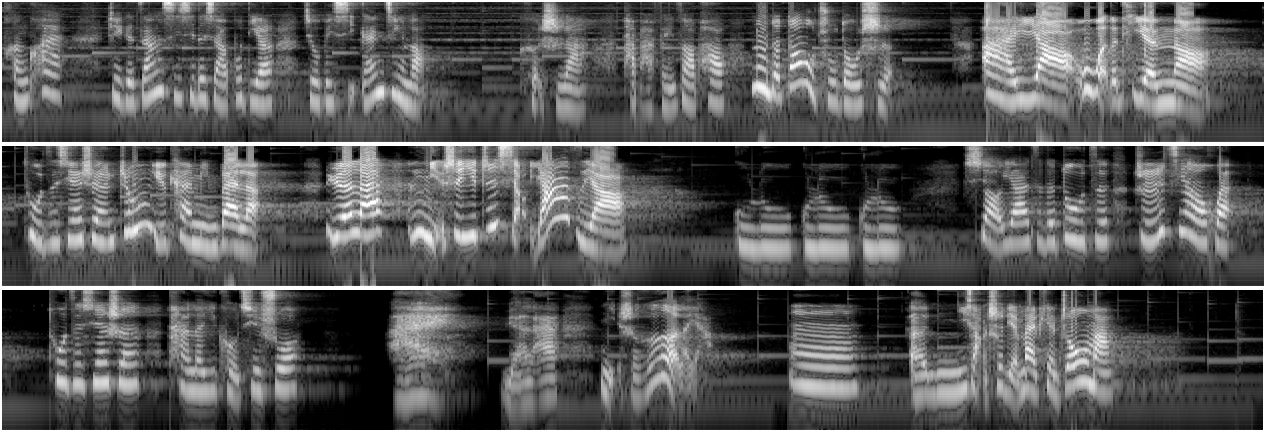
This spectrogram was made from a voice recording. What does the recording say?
很快，这个脏兮兮的小不点儿就被洗干净了。可是啊，他把肥皂泡弄得到处都是。哎呀，我的天哪！兔子先生终于看明白了，原来你是一只小鸭子呀！咕噜咕噜咕噜，小鸭子的肚子直叫唤。兔子先生叹了一口气说：“唉，原来你是饿了呀。嗯，呃，你想吃点麦片粥吗？”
